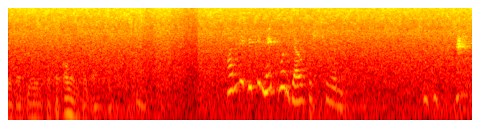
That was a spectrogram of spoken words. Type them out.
het dat mense vir alles wat afkom. Gaan nie bietjie net oor jou persoon.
